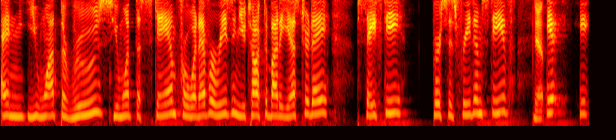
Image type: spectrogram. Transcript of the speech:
and you want the ruse, you want the scam for whatever reason, you talked about it yesterday, safety versus freedom, Steve. Yep. It, it,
